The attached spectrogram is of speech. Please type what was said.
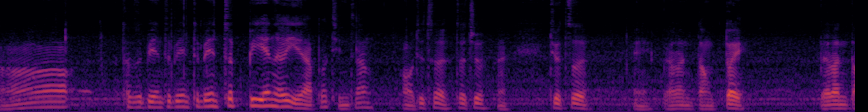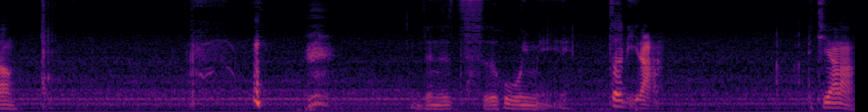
啊，他这边这边这边这边而已啊，不要紧张。哦，就这这就嗯，就这，哎，不要乱动，对，不要乱动。你真是慈父一枚，这里啦。加啦，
